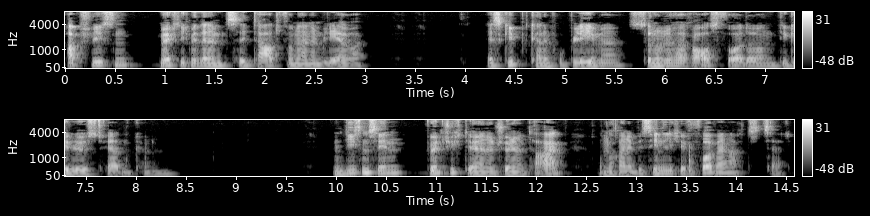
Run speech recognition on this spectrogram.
Abschließend möchte ich mit einem Zitat von einem Lehrer. Es gibt keine Probleme, sondern nur Herausforderungen, die gelöst werden können. In diesem Sinn wünsche ich dir einen schönen Tag und noch eine besinnliche Vorweihnachtszeit.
